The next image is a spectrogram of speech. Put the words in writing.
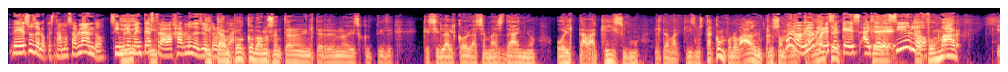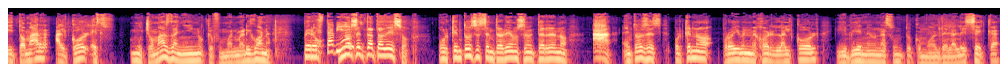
De eso es de lo que estamos hablando. Simplemente Y- es y- trabajarlo desde y otro lugar. tampoco vamos a entrar en el terreno de discutir que si el alcohol hace más daño o el tabaquismo. El tabaquismo está comprobado incluso Bueno, a mí me parece que es- hay que decirlo. que fumar y tomar alcohol es mucho más dañino que fumar marihuana. Pero Está bien. no se trata de eso, porque entonces entraríamos en el terreno. Ah, entonces, ¿por qué no prohíben mejor el alcohol y viene un asunto como el de la ley seca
